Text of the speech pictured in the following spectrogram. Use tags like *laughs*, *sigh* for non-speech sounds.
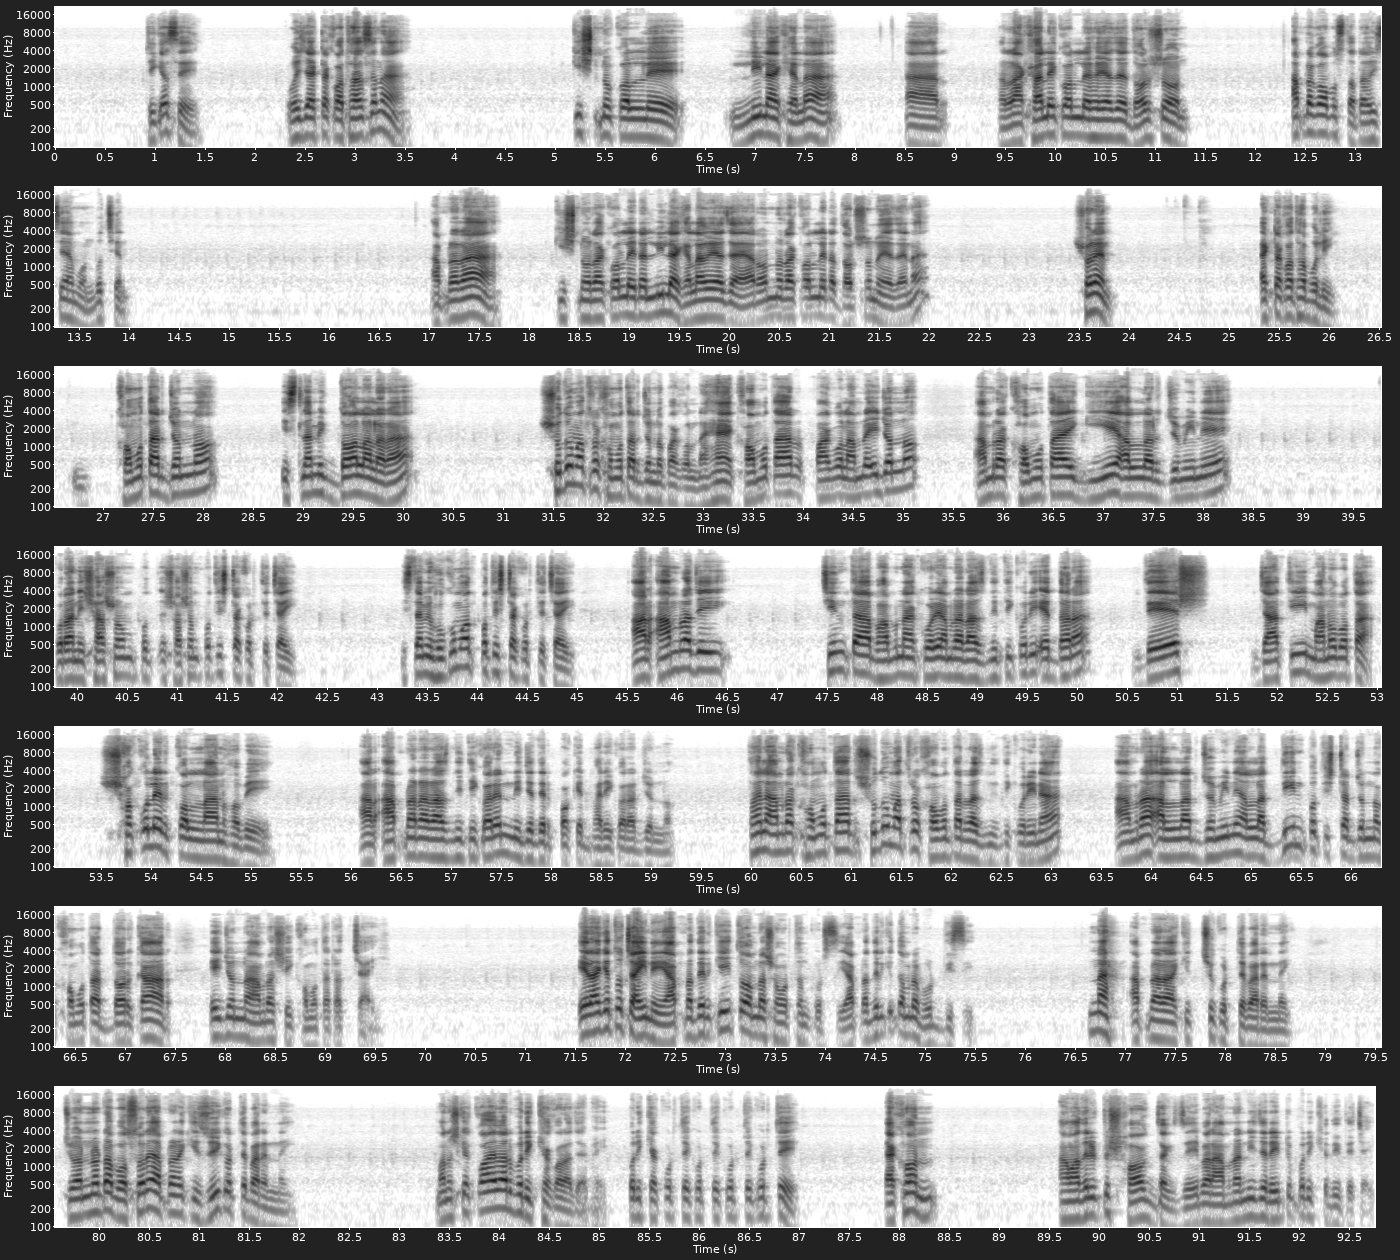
ঠিক আছে? ওই যে একটা কথা আছে না কৃষ্ণ করলে লীলা খেলা আর রাখালে করলে হয়ে যায় ধর্ষণ আপনাকে অবস্থাটা হয়েছে এমন, বুঝছেন? আপনারা কৃষ্ণরা করলে এটা লীলা খেলা হয়ে যায় আর অন্যরা করলে এটা ধর্ষণ হয়ে যায় না? শোনেন, একটা কথা বলি। ক্ষমতার জন্য ইসলামিক দল আলারা শুধুমাত্র ক্ষমতার জন্য পাগল না। হ্যাঁ ক্ষমতার পাগল আমরা এই জন্য। আমরা ক্ষমতায় গিয়ে আল্লাহর জমিনে কোরআনী শাসন শাসন প্রতিষ্ঠা করতে চাই, ইসলামী হুকুমত প্রতিষ্ঠা করতে চাই। আর আমরা যেই চিন্তা ভাবনা করে আমরা রাজনীতি করি, এর দ্বারা দেশ, জাতি, মানবতা সকলের কল্যাণ হবে। আর আপনারা রাজনীতি করেন নিজেদের পকেট ভারী করার জন্য। তাহলে আমরা ক্ষমতার, শুধুমাত্র ক্ষমতার রাজনীতি করি না, আমরা আল্লাহর জমিনে, আল্লাহর দিন প্রতিষ্ঠার জন্য ক্ষমতার দরকার, এই জন্য আমরা সেই ক্ষমতাটা চাই। এর আগে তো চাই নেই, আপনাদেরকেই তো আমরা সমর্থন করছি আপনাদেরকেই তো আমরা ভোট দিছি। না, আপনারা কিচ্ছু করতে পারেন নাই। চুয়ান্নটা বছরে আপনারা কিছুই করতে পারেন নাই। মানুষকে কয়বার পরীক্ষা করা যায় ভাই? পরীক্ষা করতে করতে করতে করতে। এখন আমাদের একটু শখ জাগছে এবার আমরা নিজের একটু পরীক্ষা দিতে চাই।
